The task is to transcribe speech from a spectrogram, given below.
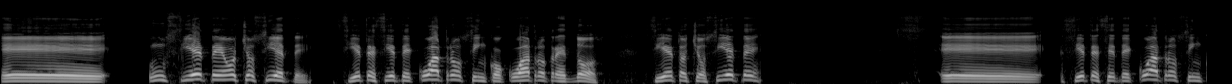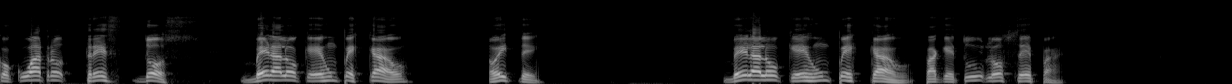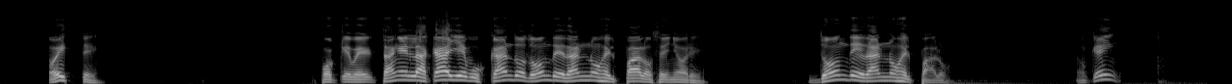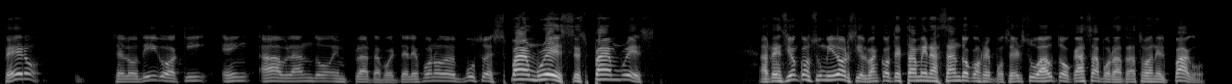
Eh, un 787-774-5432. 787 eh, 774-5432. Vélalo que es un pescado. ¿Oíste? Vélalo que es un pescado. Para que tú lo sepas. ¿Oíste? Porque están en la calle buscando dónde darnos el palo, señores. ¿Dónde darnos el palo? ¿Ok? Pero se lo digo aquí en Hablando en Plata. Por el teléfono puso Spam Risk, Spam Risk. Atención consumidor, si el banco te está amenazando con reposer su auto o casa por atrasos en el pago.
